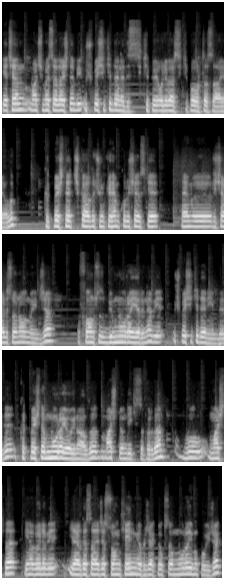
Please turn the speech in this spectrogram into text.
Geçen maç mesela işte bir 3-5-2 denedi. Skip'i, Oliver Skip'i orta sahaya alıp 45'te çıkardı çünkü hem Kulüşevski hem e, Richarlison olmayınca formsuz bir Moura yerine bir 3-5-2 deneyeyim dedi. 45'te Moura'yı oyuna aldı. Maç döndü 2-0'dan. Bu maçta yine böyle bir ileride sadece Son Kane mi yapacak yoksa Moura'yı mı koyacak?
